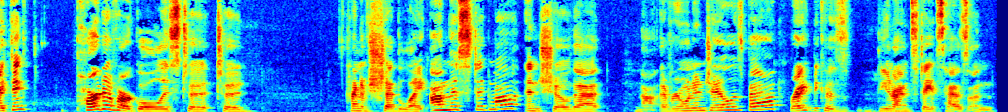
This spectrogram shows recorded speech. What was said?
I think part of our goal is to to kind of shed light on this stigma and show that not everyone in jail is bad, right? Because the mm-hmm. United States has an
